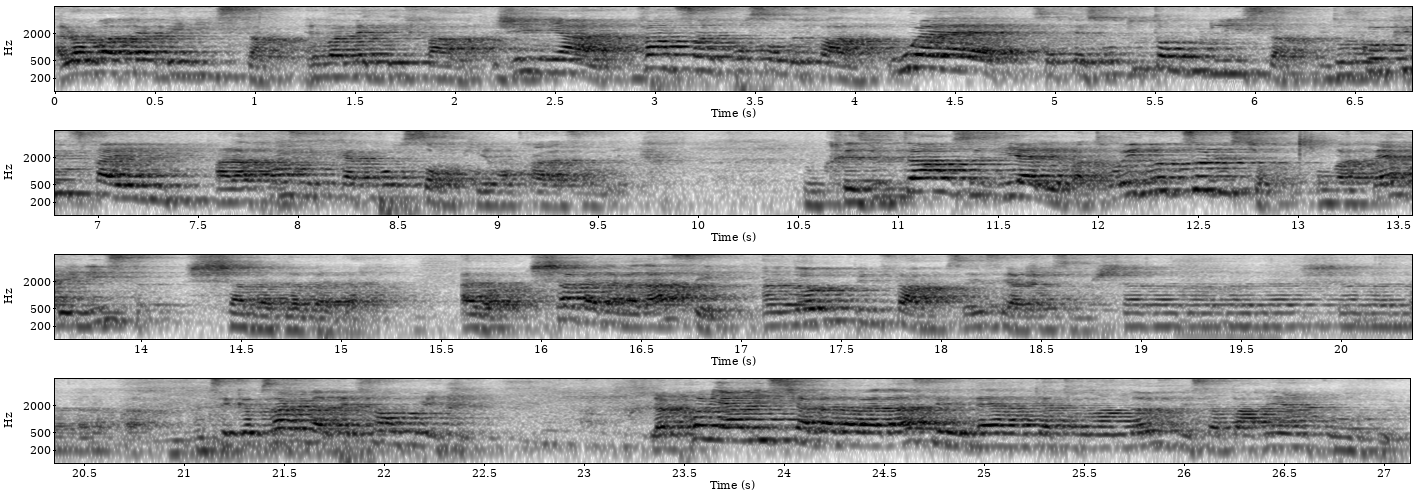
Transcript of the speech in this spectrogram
Alors, on va faire des listes et on va mettre des femmes. Génial 25% de femmes. Ouais Sauf qu'elles sont toutes en bout de liste. Donc, aucune sera élue. À la fin, c'est 4% qui rentrent à l'Assemblée. Donc, résultat, on se dit, allez, on va trouver une autre solution. On va faire des listes Shabadabada. Alors, Shabadabada, c'est un homme, une femme. Vous savez, c'est la chanson Shabadabada, Shabadabada. Donc, c'est comme ça qu'on appelle ça en politique. La première liste Shabadabada, c'est les en 89, mais ça paraît incongru.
